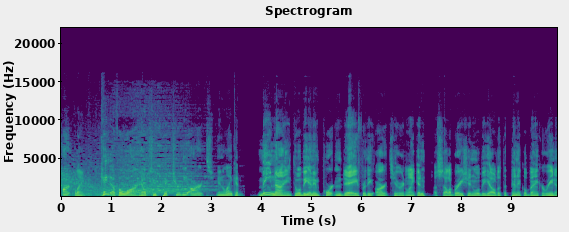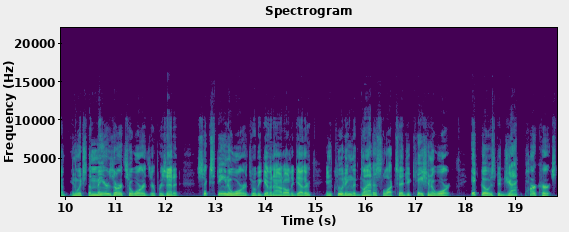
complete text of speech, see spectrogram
ArtLink. KFOR helps you picture the arts in Lincoln. May 9th will be an important day for the arts here in Lincoln. A celebration will be held at the Pinnacle Bank Arena in which the Mayor's Arts Awards are presented. 16 awards will be given out altogether, including the Gladys Lux Education Award. It goes to Jack Parkhurst,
